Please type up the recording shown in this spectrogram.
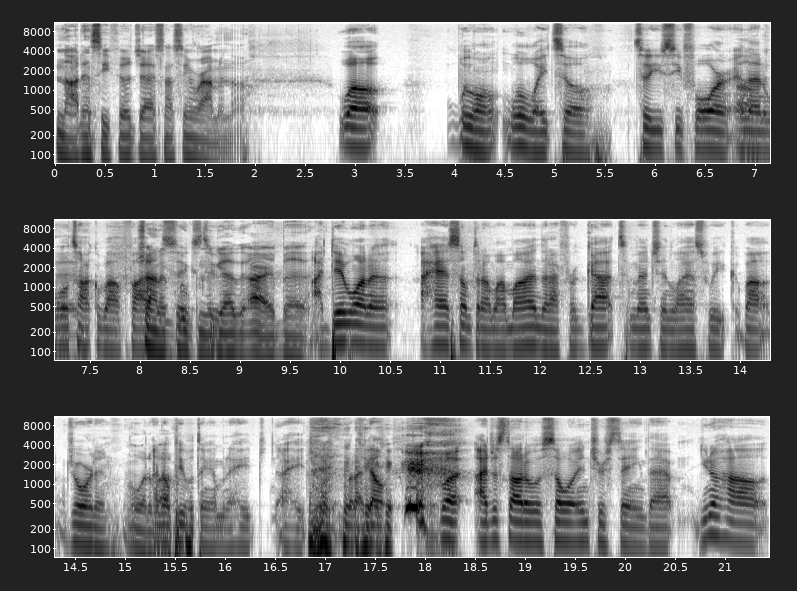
No, I didn't see Phil Jackson. I seen Rodman though. Well, we won't. We'll wait till till you see four, and then we'll talk about five Trying and to group six them too. together. All right, bet. I did want to. I had something on my mind that I forgot to mention last week about Jordan. what about I know people think I'm gonna hate. I hate Jordan, but I don't. But I just thought it was so interesting that you know how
